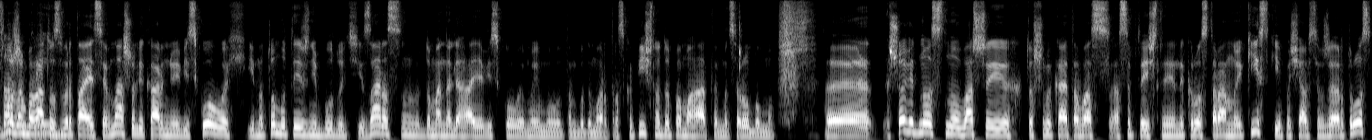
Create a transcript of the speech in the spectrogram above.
Слава дуже багато Україні. звертається в нашу лікарню і військових, і на тому тижні будуть. І зараз до мене лягає військовий. Ми йому там будемо артроскопічно допомагати. Ми це робимо. Е, що відносно ваших, то що ви кажете, у вас асептичний некроз таранної кістки, почався вже артроз.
